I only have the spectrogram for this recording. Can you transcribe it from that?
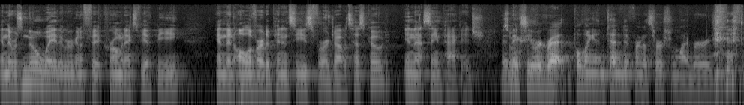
And there was no way that we were going to fit Chrome and XVFB and then all of our dependencies for our Java test code in that same package. It so, makes you regret pulling in 10 different assertion libraries.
